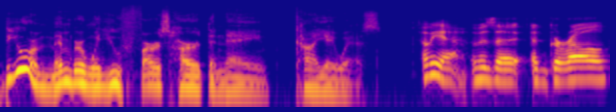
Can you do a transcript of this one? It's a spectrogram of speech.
do you remember when you first heard the name Kanye West? Oh, yeah. It was a, a girl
